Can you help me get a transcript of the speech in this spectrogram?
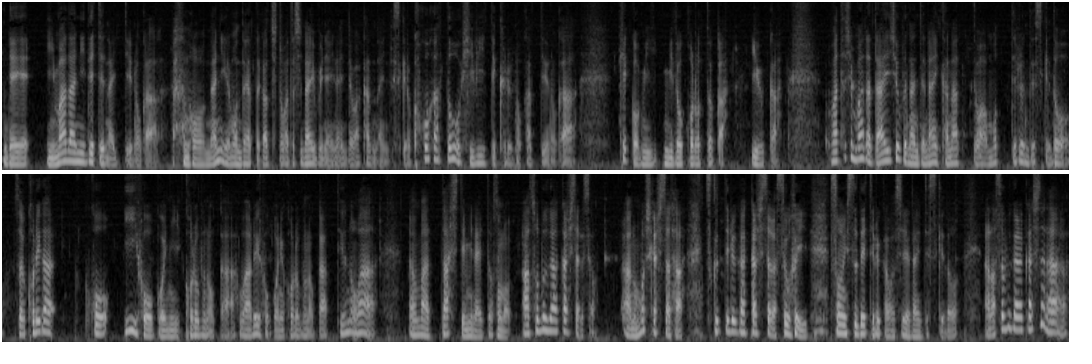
で未だに出てないっていうのがあの何が問題あったかちょっと私内部にはいないんで分かんないんですけどここがどう響いてくるのかっていうのが結構見どころとかいうか私まだ大丈夫なんじゃないかなとは思ってるんですけどそれこれがこういい方向に転ぶのか悪い方向に転ぶのかっていうのはまあ出してみないとその遊ぶ側からしたらですよあのもしかしたら作ってる側からしたらすごい 損失出てるかもしれないんですけどあの遊ぶ側からしたら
